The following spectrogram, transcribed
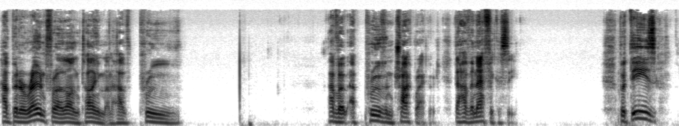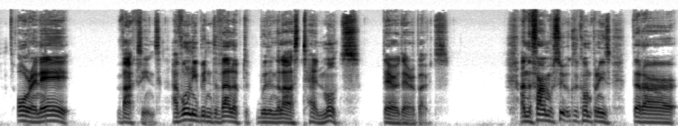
have been around for a long time and have proved have a, a proven track record. They have an efficacy. But these RNA vaccines have only been developed within the last 10 months, there or thereabouts. And the pharmaceutical companies that are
